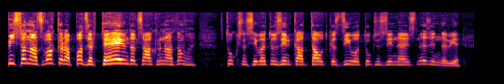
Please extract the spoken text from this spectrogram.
Viņi sanāca vakarā, padzēra tēju un tad sāk runāt. Nu, tūkstnesī, vai tu zini kādu tautu, kas dzīvo tūkstnesī? Nē, es nezinu, nevienu.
